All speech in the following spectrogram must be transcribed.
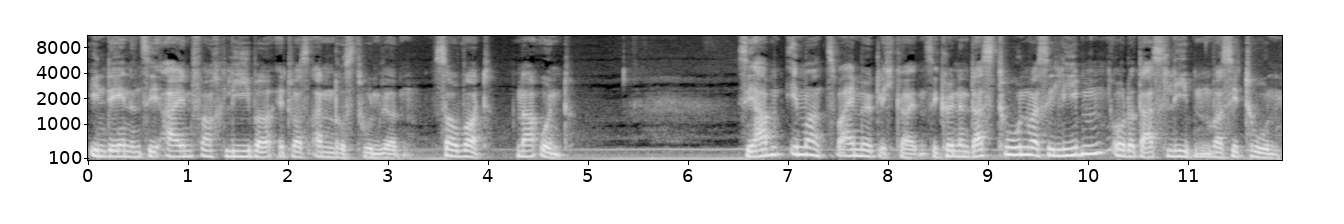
in denen Sie einfach lieber etwas anderes tun würden. So what? Na und? Sie haben immer zwei Möglichkeiten. Sie können das tun, was Sie lieben oder das lieben, was Sie tun.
